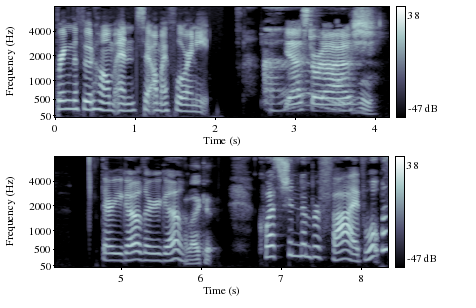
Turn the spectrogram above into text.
bring the food home and sit on my floor and eat. Yes, DoorDash. Ooh, There you go. There you go. I like it. Question number five. What was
